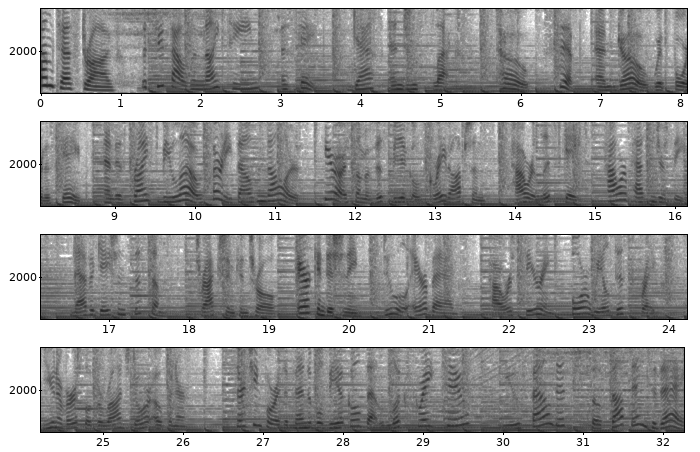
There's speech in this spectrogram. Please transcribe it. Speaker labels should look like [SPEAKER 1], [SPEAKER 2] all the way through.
[SPEAKER 1] Come test drive the 2019 Escape. Gas engines flex, tow, sip, and go with Ford Escape and is priced below $30,000. Here are some of this vehicle's great options. Power lift gate, power passenger seat, navigation system, traction control, air conditioning, dual airbags, power steering, four-wheel disc brakes, universal garage door opener. Searching for a dependable vehicle that looks great too? So stop in today.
